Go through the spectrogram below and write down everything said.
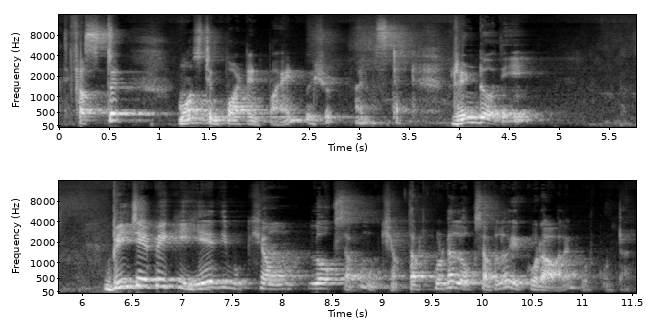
అది first most important point we should understand రెండోది బీజేపీకి ఏది ముఖ్యం? లోక్సభ ముఖ్యం. తప్పకుండా లోక్సభలో ఎక్కువ రావాలని కోరుకుంటారు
